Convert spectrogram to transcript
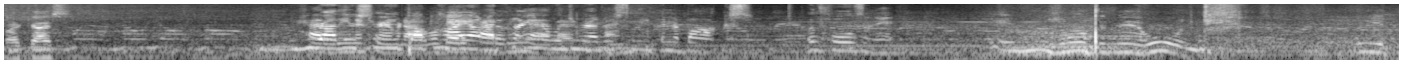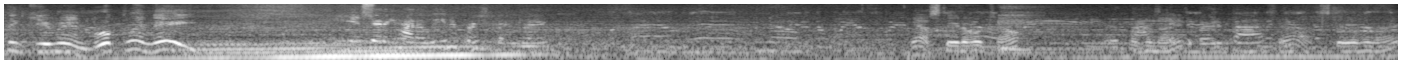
Right, guys? Would you Catalina rather sleep Terminal. up We'll go high to on a crane, or would you rather fine. sleep in a box with holes in it? Hey, who's honking their horn? Where do you think you're in? Brooklyn? Hey! You go Catalina for spring break. Yeah, stay at a hotel. Overnight. The boat pass. Yeah, stay overnight.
